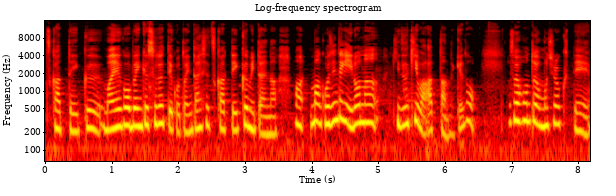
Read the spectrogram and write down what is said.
使っていく、まあ、英語を勉強するっていうことに対して使っていくみたいな、まあ、まあ個人的にいろんな気づきはあったんだけどそれは本当に面白くて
